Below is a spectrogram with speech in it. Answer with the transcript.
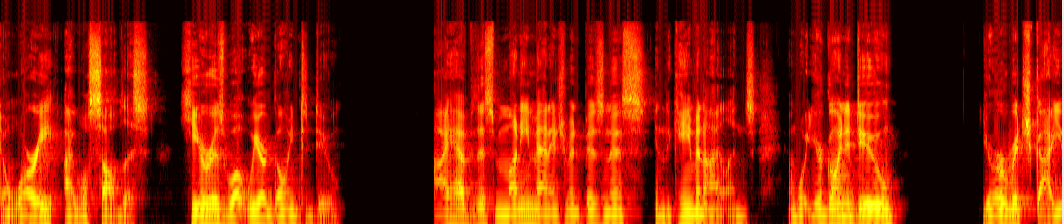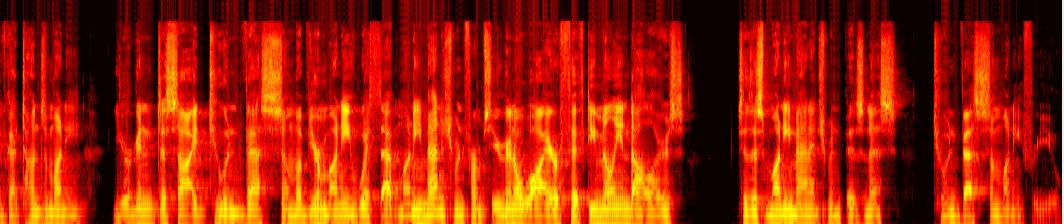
don't worry, I will solve this here is what we are going to do. I have this money management business in the Cayman Islands. And what you're going to do, you're a rich guy, you've got tons of money. You're going to decide to invest some of your money with that money management firm. So you're going to wire $50 million to this money management business to invest some money for you.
